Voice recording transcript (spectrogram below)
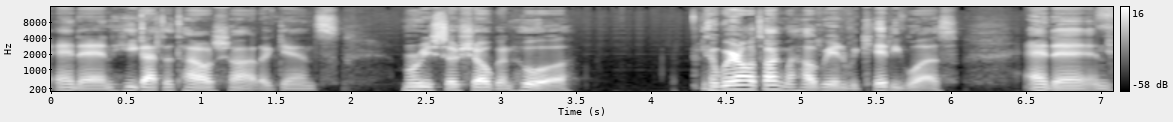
and then he got the title shot against Mauricio Shogun Rua. And we were all talking about how great of a kid he was. And then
